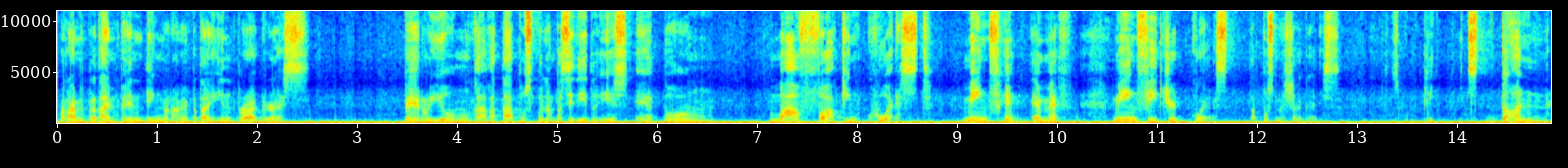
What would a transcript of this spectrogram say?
marami pa tayong pending, marami pa tayong in progress. Pero yung kakatapos ko lang kasi dito is etong motherfucking quest. Main MF. Main featured quest. Tapos na siya, guys. It's complete. It's done.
